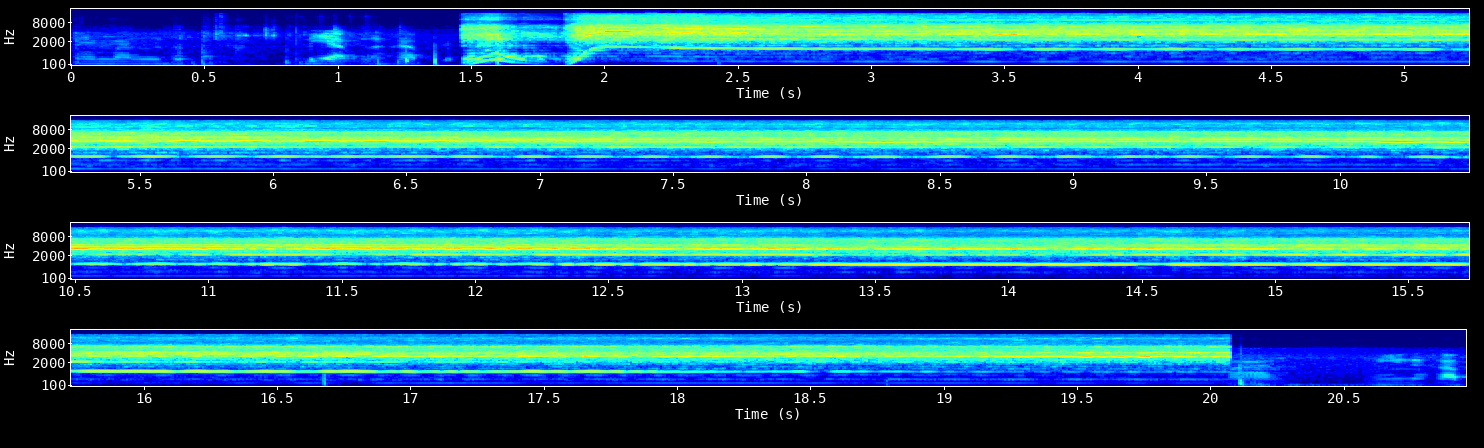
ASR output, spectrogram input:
ให้มันเรียบนะครับประมาณนี้นะครับ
